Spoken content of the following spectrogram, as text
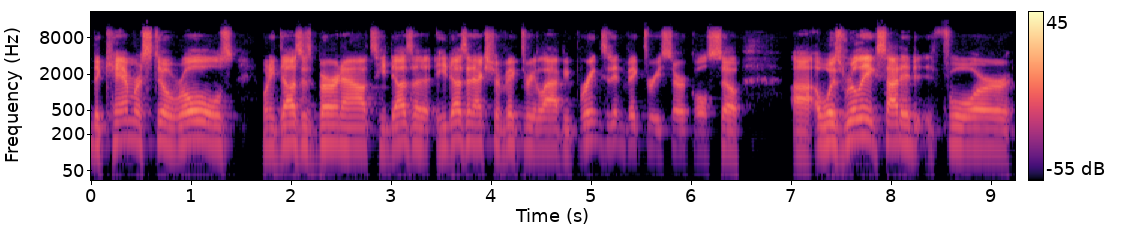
the camera still rolls when he does his burnouts. He does a he does an extra victory lap. He brings it in victory circle. So uh, I was really excited for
